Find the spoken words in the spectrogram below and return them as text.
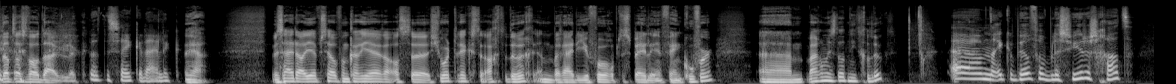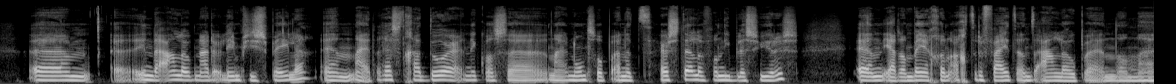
Dat was wel duidelijk. Dat is zeker duidelijk. Ja. We zeiden al, je hebt zelf een carrière als uh, shorttrackster achter de rug... en bereidde je voor op te spelen in Vancouver. Um, waarom is dat niet gelukt? Um, nou, ik heb heel veel blessures gehad... Um, uh, in de aanloop naar de Olympische Spelen. En nou ja, de rest gaat door. En ik was uh, nou, non-stop aan het herstellen van die blessures. En ja, dan ben je gewoon achter de feiten aan het aanlopen. En dan, uh,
